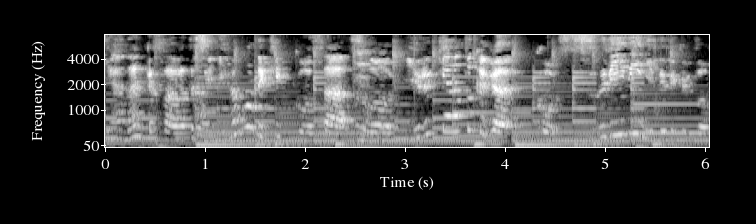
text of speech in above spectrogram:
いや、なんかさ、私、今まで結構さ、その、ゆるキャラとかが、こう、3D に出てくると、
